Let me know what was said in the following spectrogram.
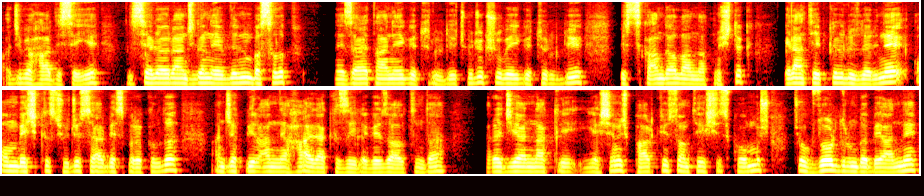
acı bir hadiseyi, liseli öğrencilerin evlerinin basılıp nezarethaneye götürüldüğü, çocuk şubeye götürüldüğü bir skandal anlatmıştık. Gelen tepkiler üzerine 15 kız çocuğu serbest bırakıldı. Ancak bir anne hala kızıyla gözaltında. Karaciğer nakli yaşamış, Parkinson teşhisi konmuş. Çok zor durumda bir anne.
